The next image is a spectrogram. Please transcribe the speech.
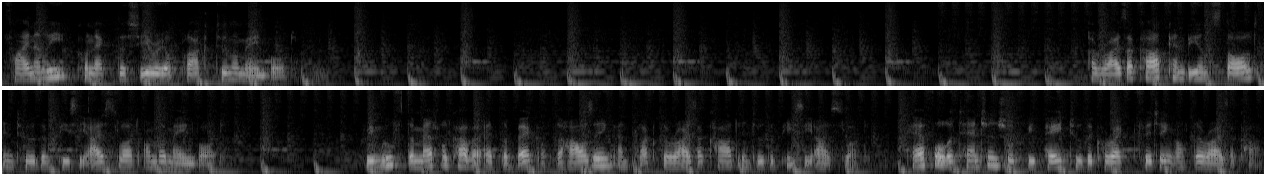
Finally, connect the serial plug to the mainboard. A riser card can be installed into the PCI slot on the mainboard. Remove the metal cover at the back of the housing and plug the riser card into the PCI slot. Careful attention should be paid to the correct fitting of the riser card.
